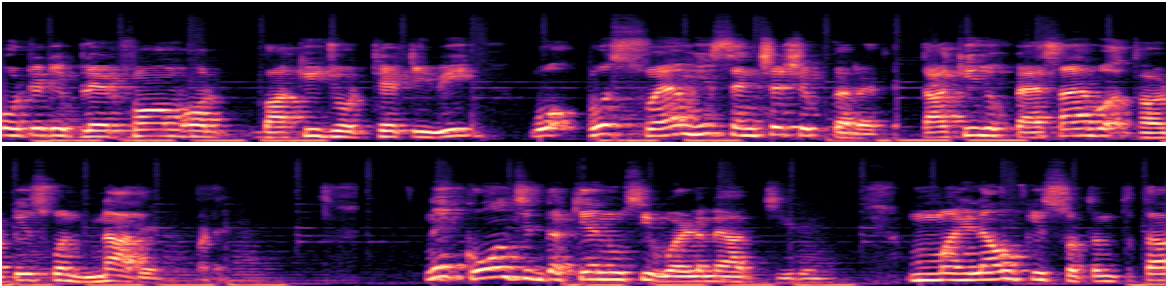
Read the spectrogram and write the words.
ओ टी टी प्लेटफॉर्म और बाकी जो थे टीवी वो वो स्वयं ही सेंसरशिप कर रहे थे, ताकि जो पैसा है वो अथॉरिटीज को ना देना पड़े। नहीं, कौन सी दकियानूसी वर्ल्ड में आप जी रहे हैं? महिलाओं की स्वतंत्रता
